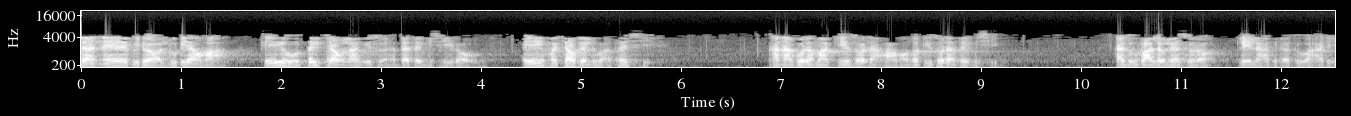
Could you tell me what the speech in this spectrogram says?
ဓာတ်နဲ့ပြီးတော့လူတယောက်ဟာ အေးကိုတိတ်ကြောက်လာပြီဆိုရင်အသက်တိတ်မရှိတော့ဘူးအေးမကြောက်တဲ့လူကအသက်ရှိတယ်ခန္ဓာကိုယ်ထဲမှာတေဇောတာအာကောင်တော့တေဇောတာတိတ်မရှိဘူးအဲသူဘာလုပ်လဲဆိုတော့လေးလာပြီးတော့သူကအဲ့ဒီ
